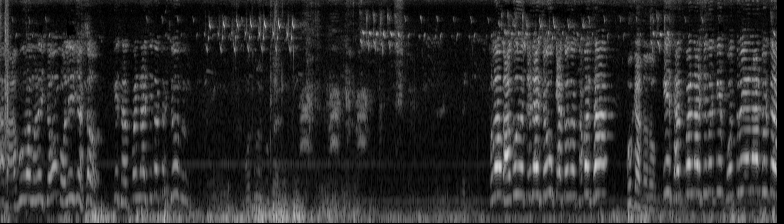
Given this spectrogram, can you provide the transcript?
આ બાબુરો મને કેવો બોલી જશો? કે સરપંચ નાસી તો કશું પેલો બાબુરો તેડા કેવું કહેતો તો ખબર છે શું કહેતો તો કે સરપંચ નાસી તો કે પોતરું ના તૂટે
